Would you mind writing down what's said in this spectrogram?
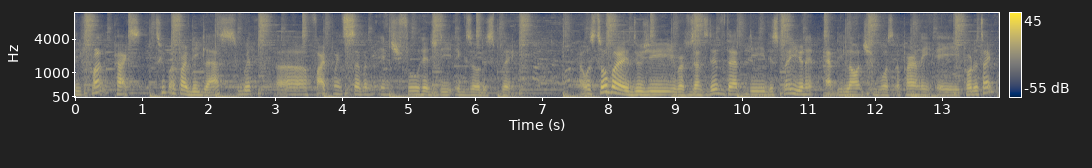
The front packs 2.5D glass with a 5.7 inch Full HD IGZO display. I was told by a Doogee representative that the display unit at the launch was apparently a prototype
